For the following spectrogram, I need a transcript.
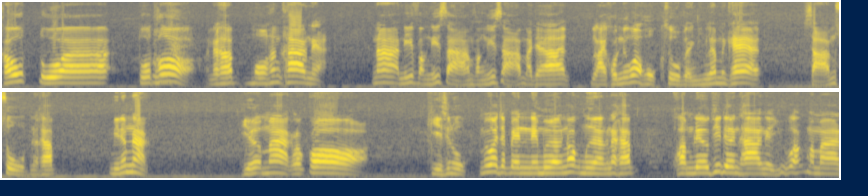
เขาตัวตัวท่อนะครับมองข้างๆเนี่ยหน้านี้ฝั่งนี้ 3 ฝั่งนี้ 3 อาจจะหลายคนนึกว่า 6 สูบแต่จริงแล้วมันแค่ 3 สูบนะครับ มีน้ำหนักเยอะมากแล้วก็ ขี่สนุกไม่ว่าจะเป็นในเมืองนอกเมืองนะครับ ความเร็วที่เดินทางเนี่ยอยู่ประมาณ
